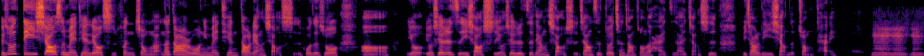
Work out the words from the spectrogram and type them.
也就是说，低消是每天六十分钟啦。那当然，如果你每天到两小时，或者说呃有有些日子一小时，有些日子两小时，这样子对成长中的孩子来讲是比较理想的状态。嗯嗯嗯，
